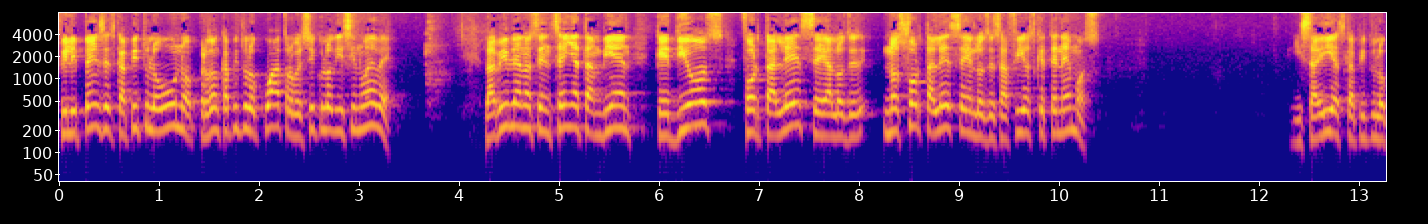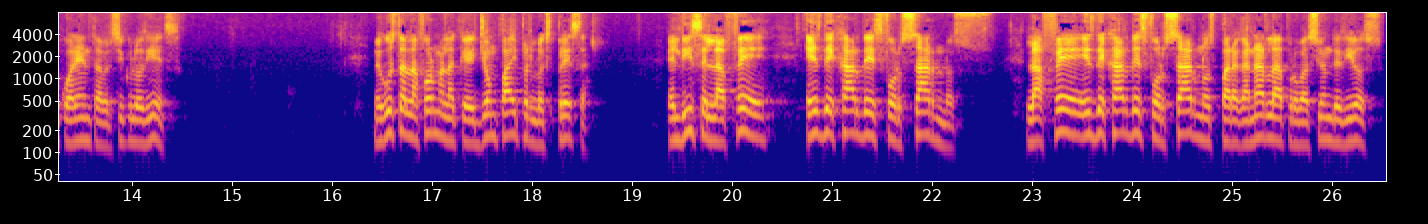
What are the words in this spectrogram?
Filipenses capítulo 1, perdón, capítulo 4, versículo 19. La Biblia nos enseña también que Dios fortalece a los nos fortalece en los desafíos que tenemos. Isaías capítulo 40, versículo 10. Me gusta la forma en la que John Piper lo expresa. Él dice, la fe es dejar de esforzarnos. La fe es dejar de esforzarnos para ganar la aprobación de Dios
